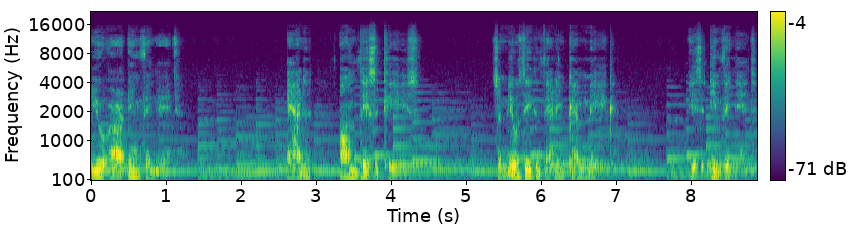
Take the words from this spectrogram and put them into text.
you are infinite. And on this case, the music that you can make is infinite.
